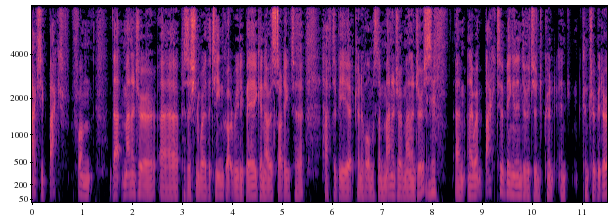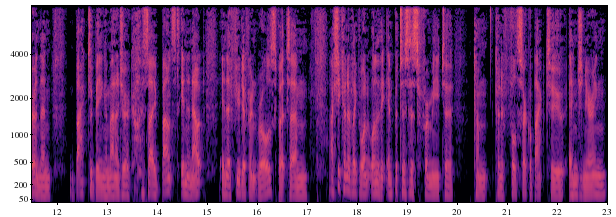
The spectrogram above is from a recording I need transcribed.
actually back from that manager uh, position where the team got really big, and I was starting to have to be a, kind of almost a manager of managers. Mm-hmm. Um, and I went back to being an individual con- contributor, and then back to being a manager because I bounced in and out in a few different roles. But um, actually, kind of like one one of the impetuses for me to come kind of full circle back to engineering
